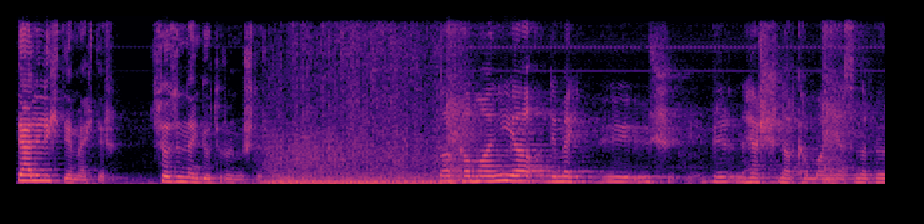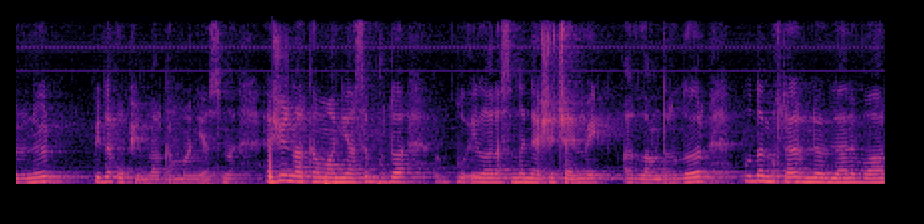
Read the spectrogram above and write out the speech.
dəlilik deməkdir. Sözündən götürülmüşdür. Narkomaniya demək e, üç bir həşiş narkomaniyasına bölünür, bir də opium narkomaniyasına. Həşiş narkomaniyası burada bu il arasında nəşə çəkmək adlandırılır. Burada müxtəlif növləri var.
